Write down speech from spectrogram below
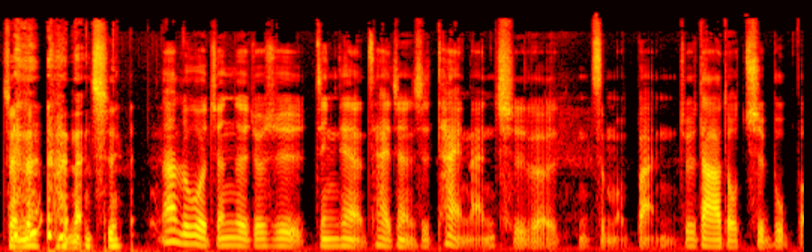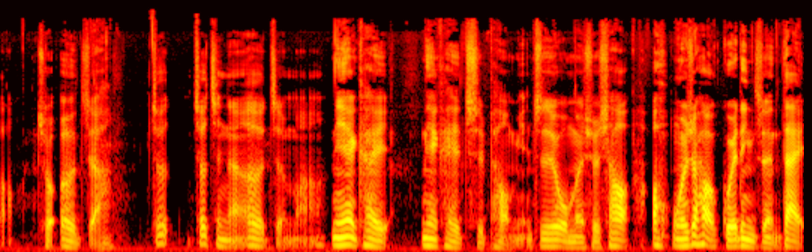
真的很难吃。那如果真的就是今天的菜真的是太难吃了，怎么办？就是大家都吃不饱，就饿着啊。就就只能饿着吗？你也可以，你也可以吃泡面。就是我们学校哦，我们学校有规定，只能带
